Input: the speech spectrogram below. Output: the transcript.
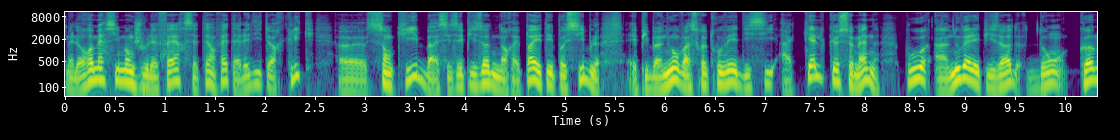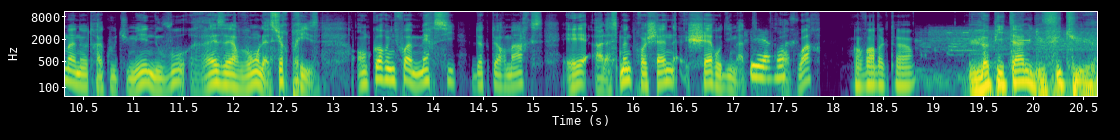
mais le remerciement que je voulais faire, c'était en fait à l'éditeur Click, euh, sans qui bah, ces épisodes n'auraient pas été possibles. Et puis bah, nous, on va se retrouver d'ici à quelques semaines pour un nouvel épisode dont, comme à notre accoutumée, nous vous réservons la surprise. Encore une fois, merci Dr Marx et à la semaine prochaine, cher Audimat. Au revoir. Au revoir, docteur. L'hôpital du futur.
